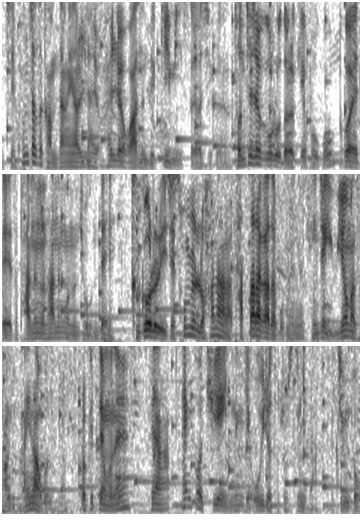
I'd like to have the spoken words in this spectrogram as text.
이제 혼자서 감당하려 하려고 하는 느낌이 있어요 지금 전체적으로 넓게 보고 그거에 대해서 반응을 하는 거는 좋은데 그거를 이제 소멸로 하나하나 다 따라가다 보면은 굉장히 위험한 상황이 많이 나오거든요 그렇기 때문에 그냥 탱커 뒤에 있는 게 오히려 더 좋습니다 지금도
